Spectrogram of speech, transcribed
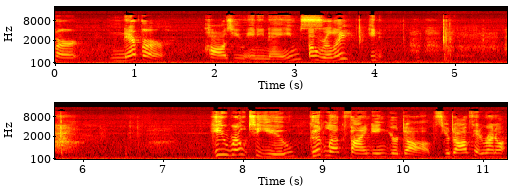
Mr. Drummer never calls you any names. Oh, really? He, he wrote to you, good luck finding your dogs. Your dogs had run, off,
